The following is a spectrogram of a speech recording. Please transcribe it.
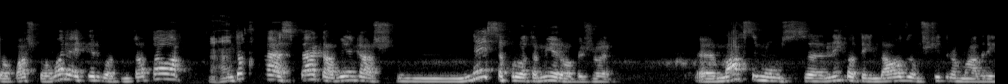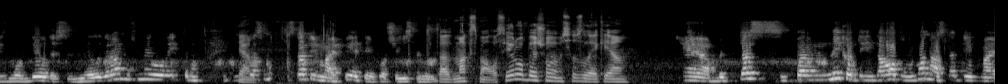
to pašu, ko varēja tirgot, un tā tālāk. Aha. Un tas stājās spēkā vienkārši nesaprotam ierobežojumi. Eh, Maksimums eh, nikotīna daudzums šķidrumā drīkst būt 20 mg. Jā. Tas skatījumā ir pietiekoši īstenībā. tāda maksimālas ierobežojumus uzliek, jā. Jā, jā, bet tas par nikotīnu daudzumu manā skatījumā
